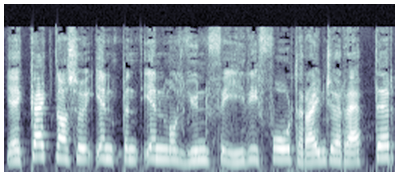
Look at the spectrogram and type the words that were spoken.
jy kyk na so 1.1 miljoen vir hierdie Ford Ranger Raptor,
